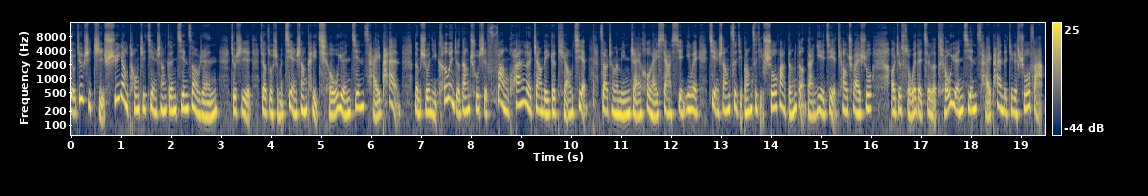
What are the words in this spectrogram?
有就是只需要通知建商跟监造人，就是叫做什么建商可以求援兼裁判。那么说，你柯文哲当初是放宽了这样的一个条件，造成了民宅后来下线，因为建商自己帮自己说话等等。但业界也跳出来说，呃，这所谓的这个求援兼裁判的这个说法。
